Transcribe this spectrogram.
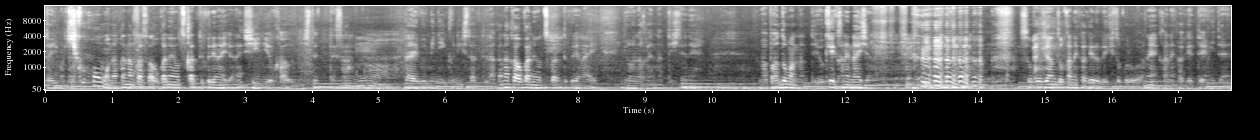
で今聞く方もなかなかさお金を使ってくれないじゃない？CD を買うにしてってさ、ライブ見に行くにしたってなかなかお金を使ってくれない世の中になってきてね。まあバンドマンなんて余計金ないじゃない そこをちゃんと金かけるべきところはね金かけてみたいな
